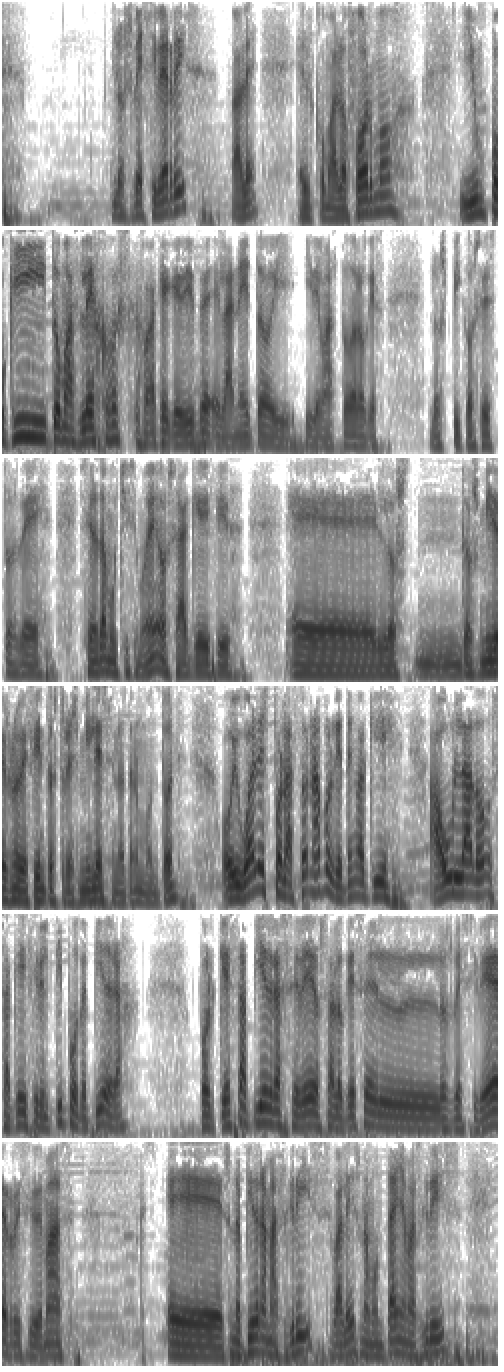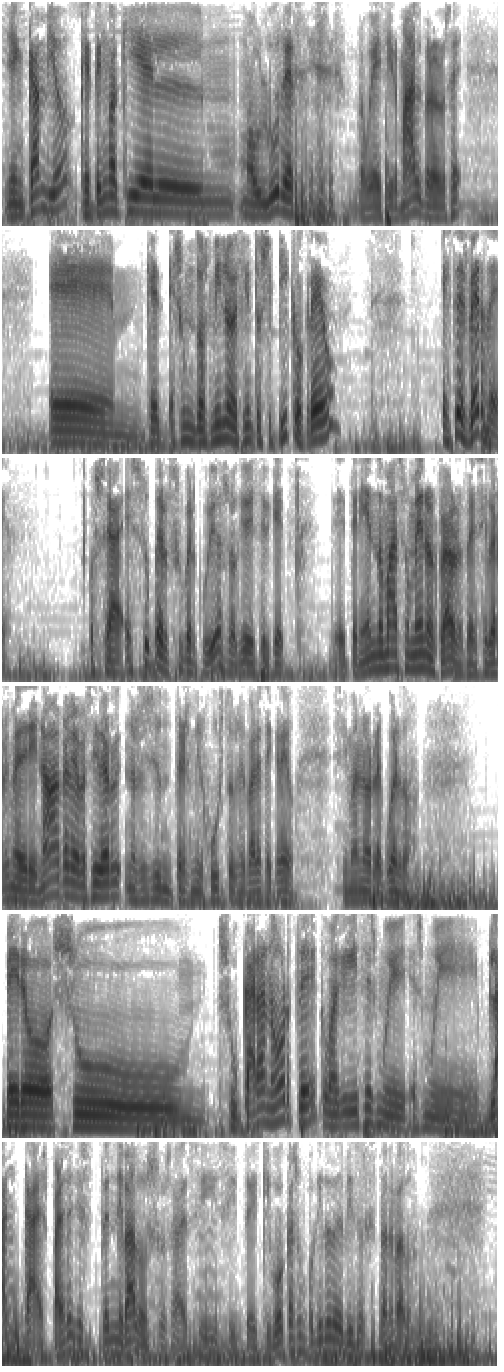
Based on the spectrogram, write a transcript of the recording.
los besiberries, ¿vale? El comaloformo y un poquito más lejos, como aquel que dice, el aneto y, y demás, todo lo que es los picos estos de... Se nota muchísimo, ¿eh? O sea, quiero decir, eh, los 2900, 3000 se notan un montón. O igual es por la zona, porque tengo aquí a un lado, o sea, quiero decir, el tipo de piedra, porque esta piedra se ve, o sea, lo que es el, los besiberris y demás, eh, es una piedra más gris, ¿vale? Es una montaña más gris. Y en cambio, que tengo aquí el Mauluder, lo voy a decir mal, pero lo sé, eh, que es un 2900 y pico, creo. Este es verde. O sea, es súper, súper curioso. Quiero decir que eh, teniendo más o menos, claro, los Besiberris me dirían, no, que los no sé si un 3000 justos, me parece, creo, si mal no recuerdo. Pero su, su cara norte, como aquí dice, es muy, es muy blanca, es, parece que estén nevados. O sea, si, si te equivocas un poquito te piensas que está nevado.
